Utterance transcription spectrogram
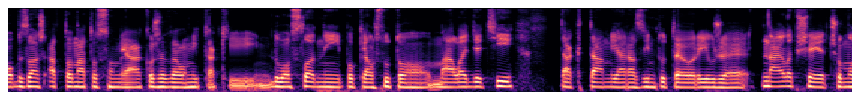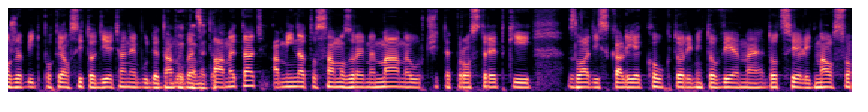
Obzvlášť, a to na to som ja akože veľmi taký dôsledný, pokiaľ sú to malé deti, tak tam ja razím tú teóriu, že najlepšie je, čo môže byť, pokiaľ si to dieťa nebude danú vec pamätať. pamätať. A my na to samozrejme máme určité prostriedky z hľadiska liekov, ktorými to vieme docieliť. Mal som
